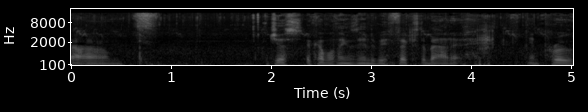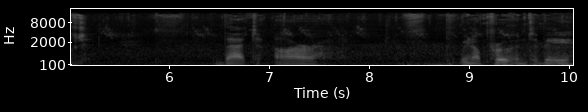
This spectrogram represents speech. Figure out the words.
um, just a couple things need to be fixed about it, improved, that are, you know, proven to be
